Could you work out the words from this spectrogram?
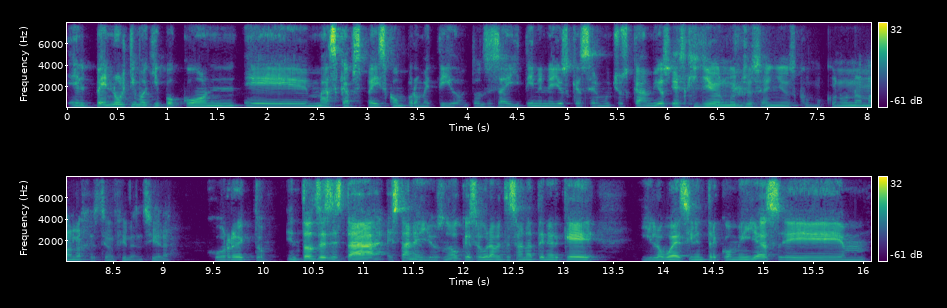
el penúltimo equipo con eh, más cap space comprometido. Entonces ahí tienen ellos que hacer muchos cambios. Es que llevan muchos años como con una mala gestión financiera. Correcto. Entonces está, están ellos, ¿no? Que seguramente se van a tener que, y lo voy a decir entre comillas, em,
